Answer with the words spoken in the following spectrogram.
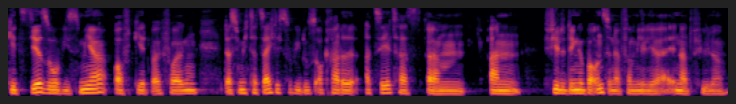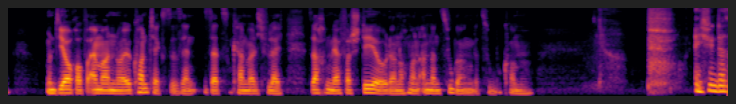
geht es dir so, wie es mir oft geht bei Folgen, dass ich mich tatsächlich, so wie du es auch gerade erzählt hast, ähm, an viele Dinge bei uns in der Familie erinnert fühle? Und die auch auf einmal neue Kontexte setzen kann, weil ich vielleicht Sachen mehr verstehe oder nochmal einen anderen Zugang dazu bekomme. Ich finde das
